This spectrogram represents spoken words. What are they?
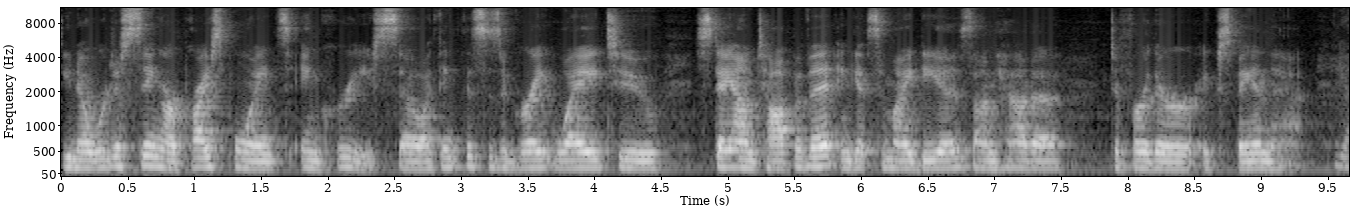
You know, we're just seeing our price points increase. So I think this is a great way to stay on top of it and get some ideas on how to to further expand that. Yeah.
